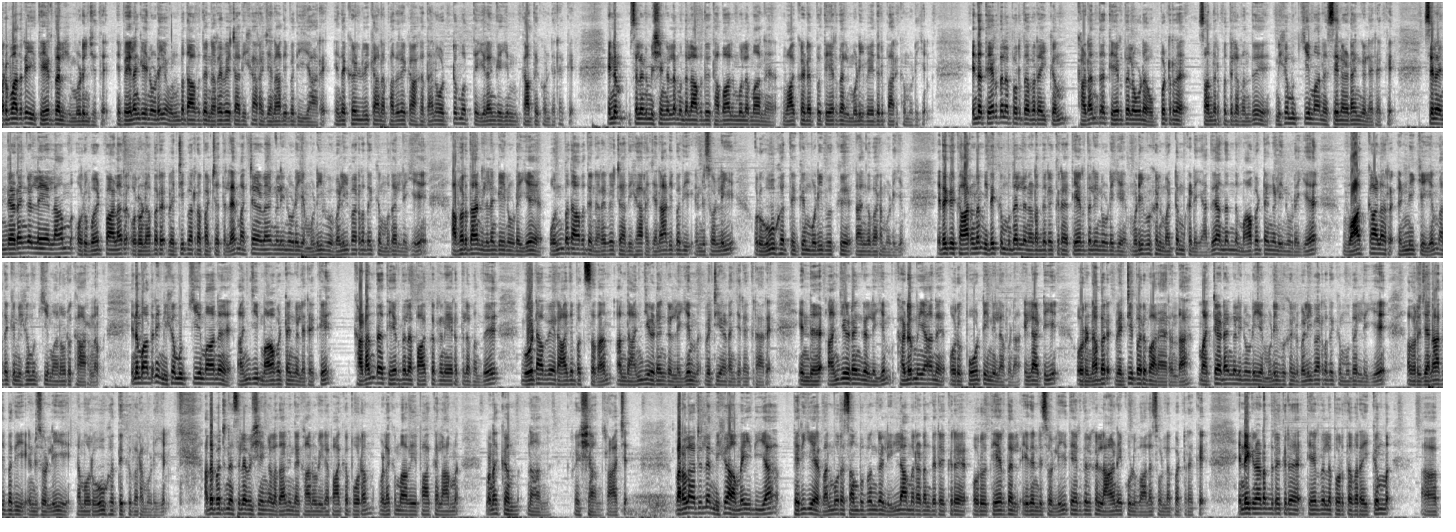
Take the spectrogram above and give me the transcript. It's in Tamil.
ஒரு மாதிரி தேர்தல் முடிஞ்சது. இப்போ இலங்கையினுடைய ஒன்பதாவது நிறைவேற்ற அதிகார ஜனாதிபதி யார்? இந்த கேள்விக்கான பதிலுக்காக தான் ஒட்டுமொத்த இலங்கையும் காத்து கொண்டிருக்கு இன்னும் சில நிமிஷங்களில் முதலாவது தபால் மூலமான வாக்கெடுப்பு தேர்தல் முடிவை எதிர்பார்க்க முடியும். இந்த தேர்தலை பொறுத்த வரைக்கும் கடந்த தேர்தலோட ஒப்பிடுற சந்தர்ப்பத்தில் வந்து மிக முக்கியமான சில இடங்கள் இருக்குது சில இந்த இடங்கள்ல எல்லாம் ஒரு வேட்பாளர் ஒரு நபர் வெற்றி பெற பட்சத்தில் மற்ற இடங்களினுடைய முடிவு வெளிவர்றதுக்கு முதல்லையே அவர்தான் இலங்கையினுடைய ஒன்பதாவது நிறைவேற்ற அதிகார ஜனாதிபதி என்று சொல்லி ஒரு ஊகத்துக்கு முடிவுக்கு நாங்கள் வர முடியும். இதுக்கு காரணம் இதுக்கு முதல்ல நடந்திருக்கிற தேர்தலினுடைய முடிவுகள் மட்டும் கிடையாது. அந்தந்த மாவட்டங்களினுடைய வாக்காளர் எண்ணிக்கையும் அதுக்கு மிக முக்கியமான ஒரு காரணம். இந்த மாதிரி மிக முக்கியமான அஞ்சு மாவட்டங்கள் இருக்குது கடந்த தேர்தலை பார்க்குற நேரத்தில் வந்து கோட்டாபே ராஜபக்ச தான் அந்த அஞ்சு இடங்கள்லையும் வெற்றி அடைஞ்சிருக்கிறாரு. இந்த அஞ்சு இடங்கள்லையும் கடுமையான ஒரு போட்டி நிலவுனா இல்லாட்டி ஒரு நபர் வெற்றி பெறுவாராக இருந்தால் மற்ற இடங்களினுடைய முடிவுகள் வெளிவரதுக்கு முதல்லையே அவர் ஜனாதிபதி என்று சொல்லி நம்ம ஒரு ஊகத்துக்கு வர முடியும். அதை பற்றின சில விஷயங்களை தான் இந்த காணொலியில் பார்க்க போகிறோம் விளக்கமாகவே பார்க்கலாம். வணக்கம் நான் பிரசாந்த் ராஜ் வரலாற்றில் மிக அமைதியாக பெரிய வன்முறை சம்பவங்கள் இல்லாமல் நடந்திருக்கிற ஒரு தேர்தல் இதுன்னு சொல்லி தேர்தல்கள் ஆணைக்குழுவால் சொல்லப்பட்டிருக்கு. இன்றைக்கு நடந்திருக்கிற தேர்தலை பொறுத்த வரைக்கும்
